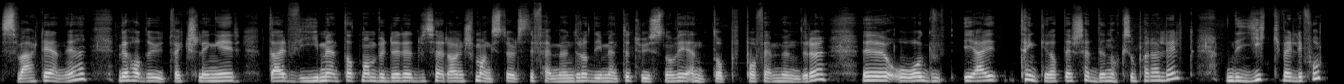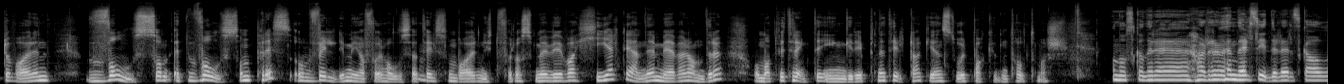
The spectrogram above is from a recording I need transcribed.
svært enige. Vi hadde utvekslinger der vi mente at man burde redusere arrangementsstørrelse til 500, og de mente 1000, og vi endte opp på 500. Eh, og jeg tenker at det skjedde nokså parallelt, men det gikk veldig fort. Det var voldsom, et voldsomt press og veldig mye å forholde seg til som var nytt for oss. Men vi var helt enige med hverandre om at vi trengte inngripende tiltak i en stor pakke den 12. mars. Og nå dere, har dere en del sider dere skal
